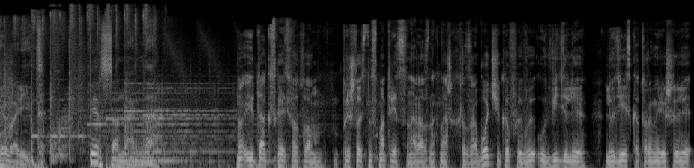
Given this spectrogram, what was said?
говорит персонально. Ну и, так сказать, вот вам пришлось насмотреться на разных наших разработчиков, и вы увидели людей, с которыми решили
